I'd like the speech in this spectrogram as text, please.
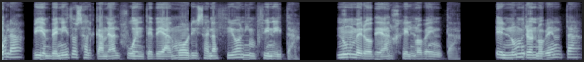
Hola, bienvenidos al canal Fuente de Amor y Sanación Infinita. Número de Ángel 90. El número 90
